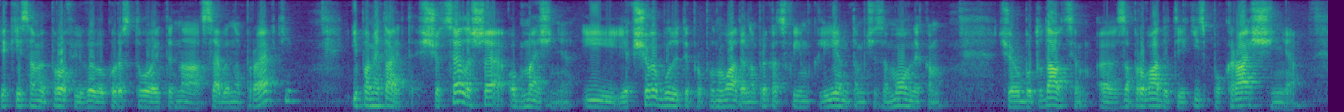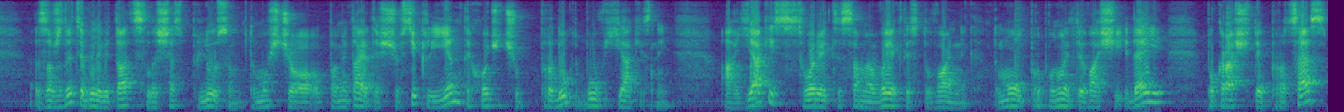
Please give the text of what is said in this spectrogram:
який саме профіль ви використовуєте на себе на проєкті. І пам'ятайте, що це лише обмеження. І якщо ви будете пропонувати, наприклад, своїм клієнтам чи замовникам чи роботодавцям е, запровадити якісь покращення, завжди це буде вітатися лише з плюсом, тому що пам'ятайте, що всі клієнти хочуть, щоб продукт був якісний. А якість створюєте саме ви як тестувальник. Тому пропонуйте ваші ідеї, покращити процес.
